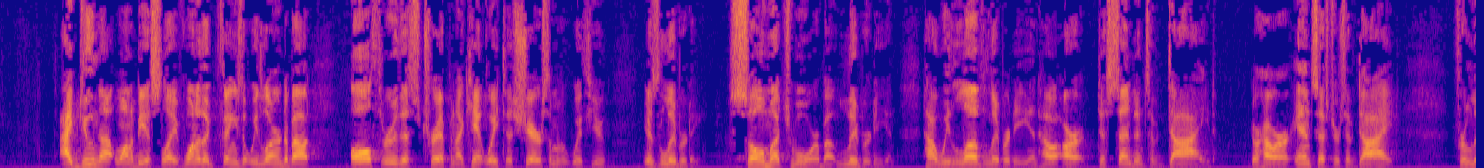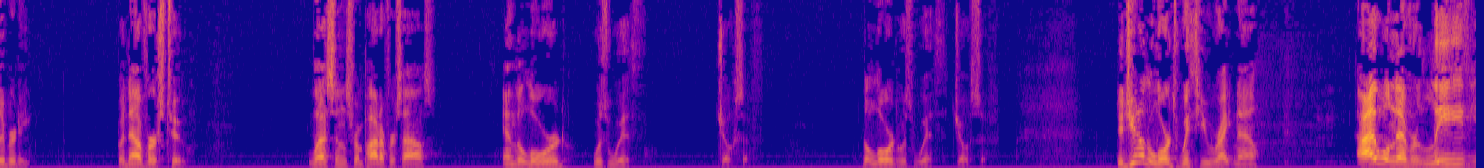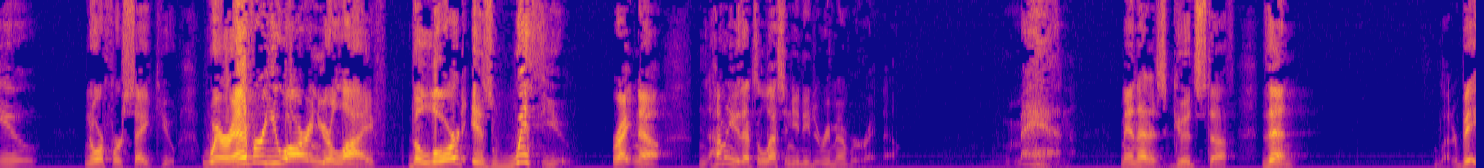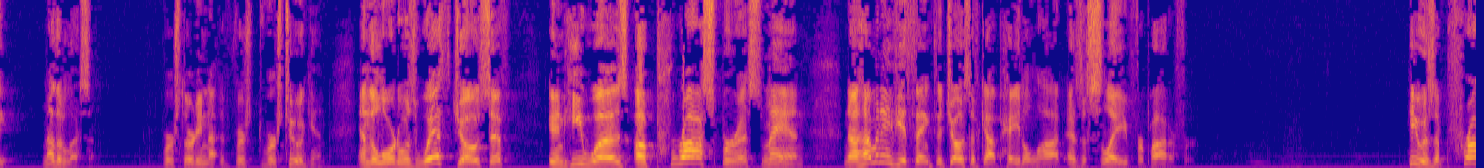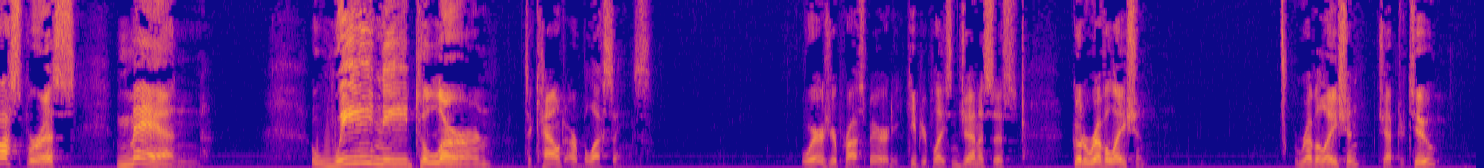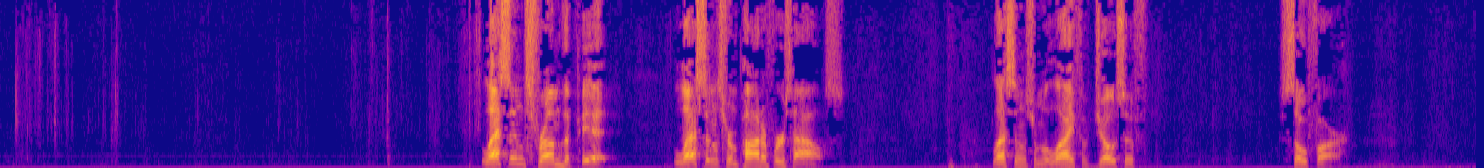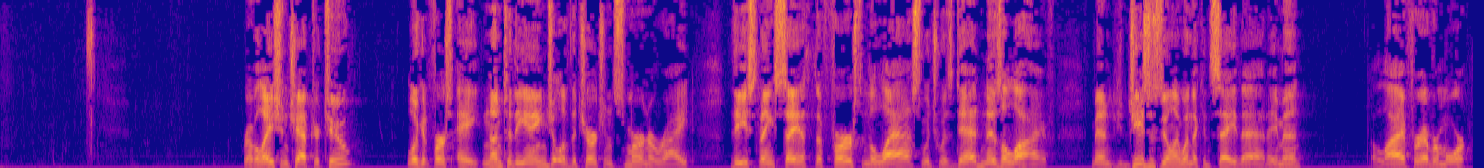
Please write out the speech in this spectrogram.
I do not want to be a slave. One of the things that we learned about all through this trip, and I can't wait to share some of it with you, is liberty. So much more about liberty and how we love liberty and how our descendants have died, or how our ancestors have died for liberty. But now, verse 2 lessons from Potiphar's house, and the Lord was with Joseph. The Lord was with Joseph. Did you know the Lord's with you right now? I will never leave you nor forsake you. Wherever you are in your life, the Lord is with you right now. How many of you that's a lesson you need to remember right now? Man, man, that is good stuff. Then, letter B, another lesson. Verse 39, verse, verse 2 again. And the Lord was with Joseph, and he was a prosperous man. Now, how many of you think that Joseph got paid a lot as a slave for Potiphar? He was a prosperous man. We need to learn to count our blessings. Where's your prosperity? Keep your place in Genesis. Go to Revelation. Revelation chapter 2. Lessons from the pit. Lessons from Potiphar's house. Lessons from the life of Joseph so far. Revelation chapter 2, look at verse 8. And unto the angel of the church in Smyrna write, These things saith the first and the last, which was dead and is alive. Man, Jesus is the only one that can say that. Amen? Alive forevermore.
